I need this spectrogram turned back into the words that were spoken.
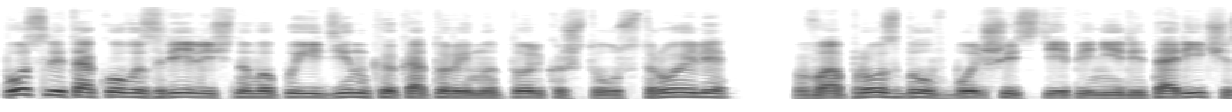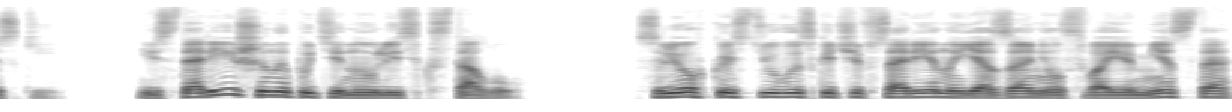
После такого зрелищного поединка, который мы только что устроили, вопрос был в большей степени риторический, и старейшины потянулись к столу. С легкостью выскочив с арены, я занял свое место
